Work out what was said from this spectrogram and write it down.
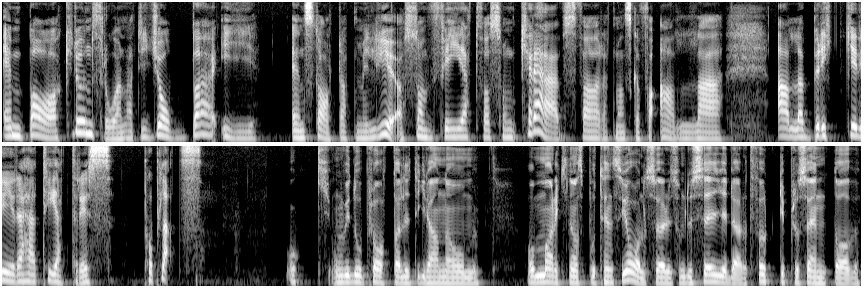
en bakgrund från att jobba i en startupmiljö som vet vad som krävs för att man ska få alla, alla brickor i det här Tetris på plats. Och om vi då pratar lite grann om, om marknadspotential så är det som du säger där att 40% av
